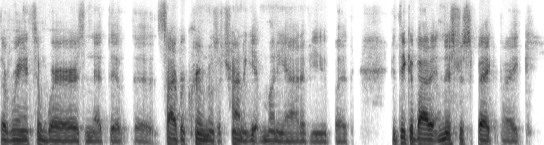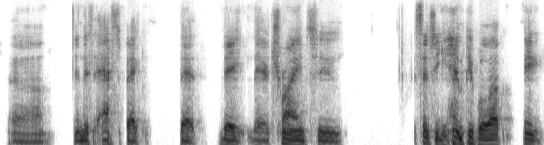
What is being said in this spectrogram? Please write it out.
the ransomwares and that the, the cyber criminals are trying to get money out of you. But if you think about it in this respect like uh, in this aspect that they they're trying to essentially hem people up maybe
